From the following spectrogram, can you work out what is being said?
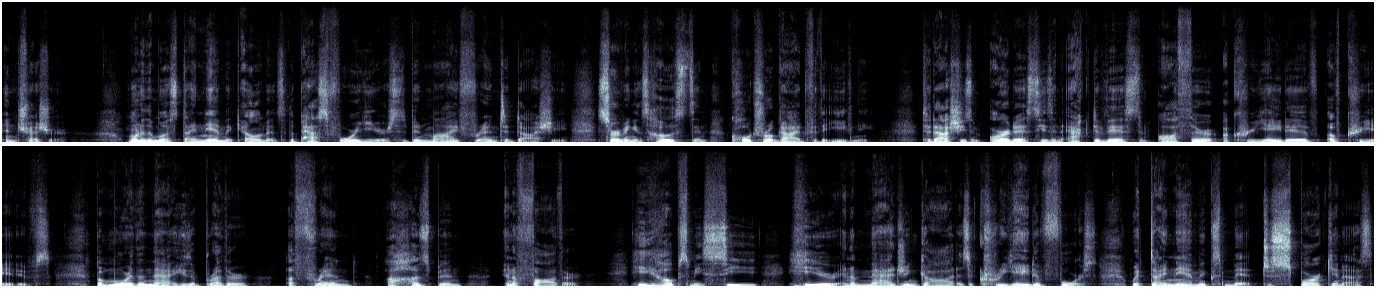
and treasure. One of the most dynamic elements of the past four years has been my friend Tedashii, serving as host and cultural guide for the evening. Tedashii's an artist, he's an activist, an author, a creative of creatives. But more than that, he's a brother, a friend, a husband, and a father. He helps me see, hear, and imagine God as a creative force with dynamics meant to spark in us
